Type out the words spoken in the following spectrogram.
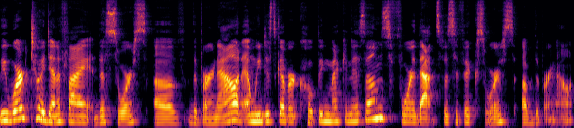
We work to identify the source of the burnout and we discover coping mechanisms for that specific source of the burnout.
